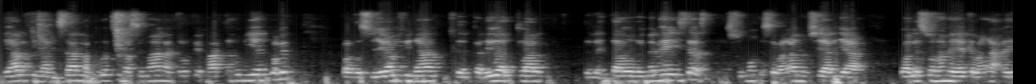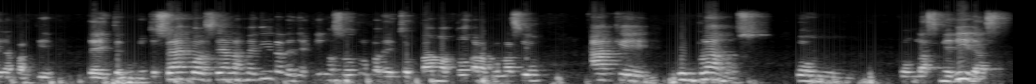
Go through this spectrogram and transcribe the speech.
ya al finalizar la próxima semana, creo que martes o miércoles, cuando se llega al final del periodo actual del estado de emergencia, asumo que se van a anunciar ya cuáles son las medidas que van a regir a partir de este momento. Sean cuales sean las medidas, desde aquí nosotros pues, exhortamos a toda la población a que cumplamos con, con las medidas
